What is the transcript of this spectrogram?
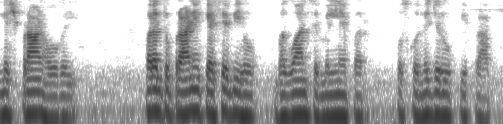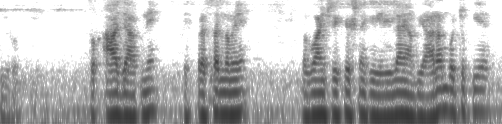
निष्प्राण हो गई। परंतु प्राणी कैसे भी हो, भगवान से मिलने पर उसको निज रूप की प्राप्ति होती है। तो आज आपने इस प्रसंग में भगवान श्री कृष्ण की लीलाएँ अभी आरंभ हो चुकी है।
